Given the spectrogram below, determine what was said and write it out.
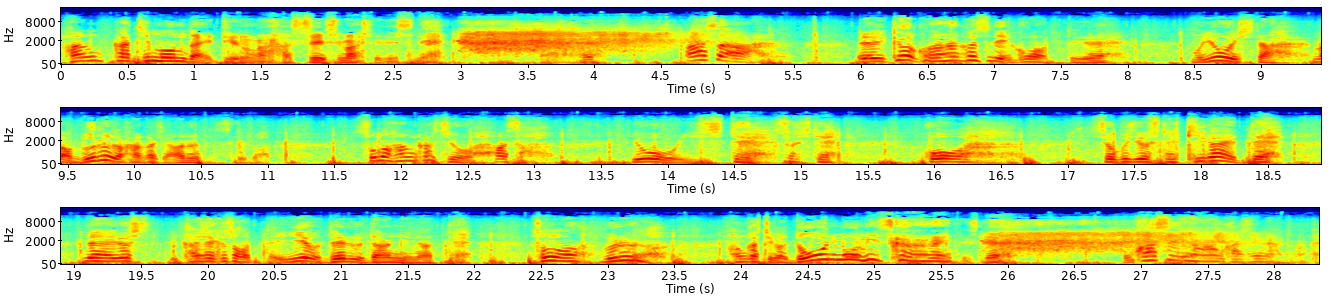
ハンカチ問題っていうのが発生しましてですね。朝、えー、今日はこのハンカチで行こうっていうね。もう用意した、まあ、ブルーのハンカチあるんですけどそのハンカチを朝用意してそしてこう食事をして着替えてでよし会社行くぞって家を出る段になってそのブルーのハンカチがどうにも見つからないんですね。おかしいなおかしいなと思って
